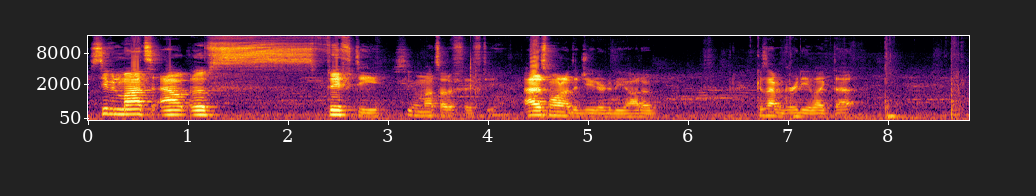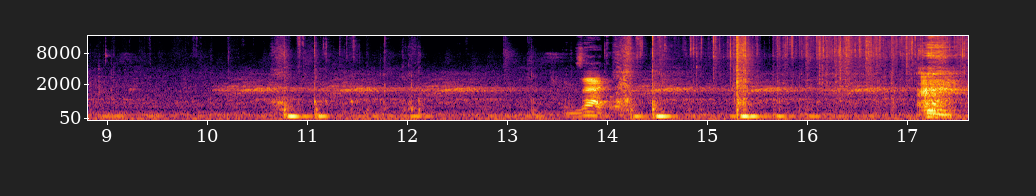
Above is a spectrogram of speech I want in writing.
Steven Matz out of 50. Steven Matz out of 50. I just wanted the Jeter to be autoed. Because I'm greedy like that. Exactly.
